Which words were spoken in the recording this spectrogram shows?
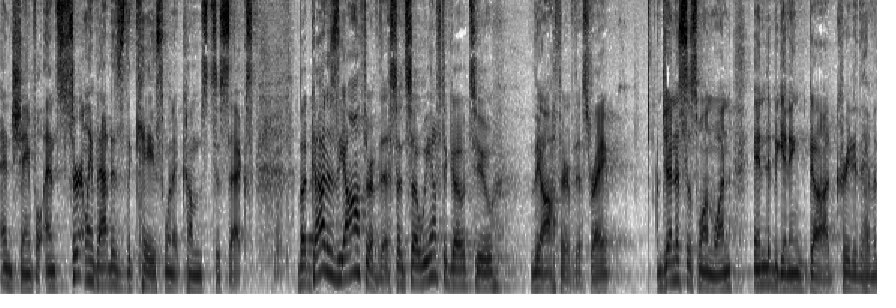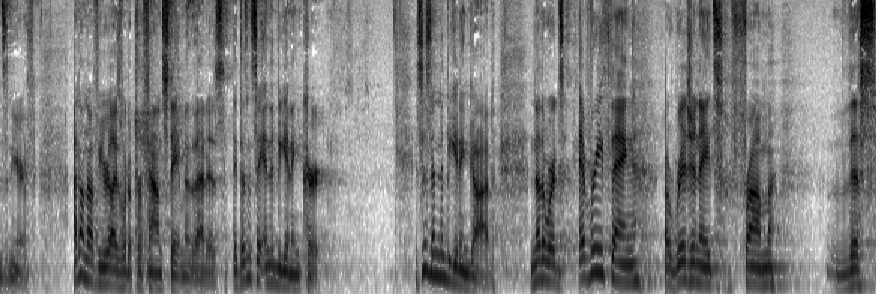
and shameful, and certainly that is the case when it comes to sex. But God is the author of this, and so we have to go to the author of this, right? Genesis 1 1, in the beginning, God created the heavens and the earth. I don't know if you realize what a profound statement that is. It doesn't say in the beginning, Kurt. It says in the beginning, God. In other words, everything originates from this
